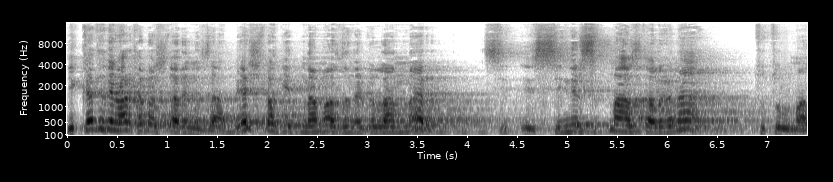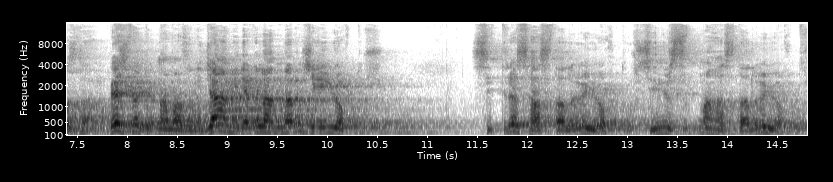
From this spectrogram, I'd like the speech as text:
Dikkat edin arkadaşlarınıza, beş vakit namazını kılanlar sinir sıkma hastalığına tutulmazlar. Beş vakit namazını camide kılanların şeyi yoktur. Stres hastalığı yoktur. Sinir sıkma hastalığı yoktur.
